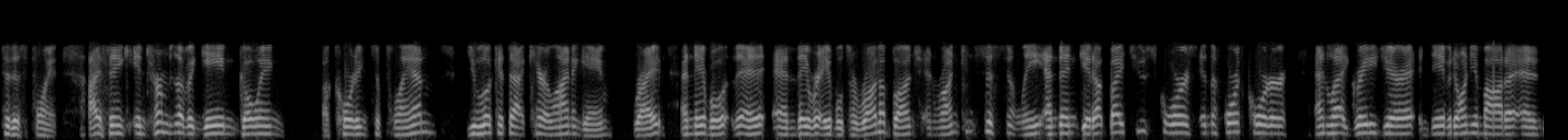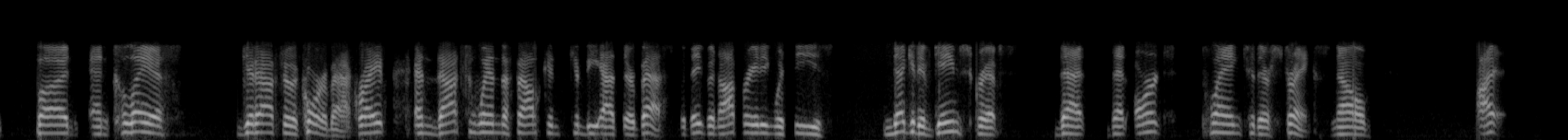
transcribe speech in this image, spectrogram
to this point. I think in terms of a game going according to plan, you look at that Carolina game, right? And they were and they were able to run a bunch and run consistently, and then get up by two scores in the fourth quarter and let Grady Jarrett and David Onyemata and Bud and Calais get after the quarterback, right? And that's when the Falcons can be at their best. But they've been operating with these negative game scripts that that aren't playing to their strengths. Now, I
